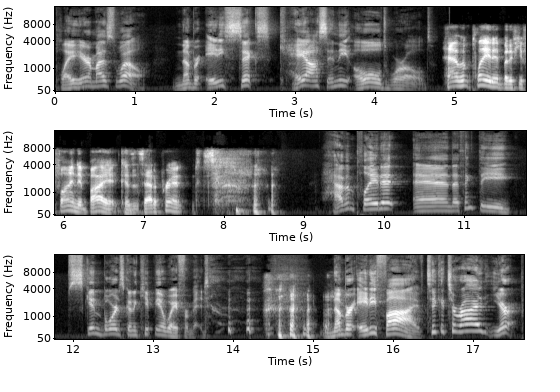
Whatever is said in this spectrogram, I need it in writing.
Play here, might as well. Number 86, Chaos in the Old World. Haven't played it, but if you find it, buy it because it's out of print. Haven't played it, and I think the skin board's going to keep me away from it. Number 85, Ticket to Ride Europe.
